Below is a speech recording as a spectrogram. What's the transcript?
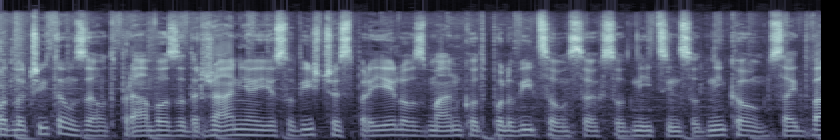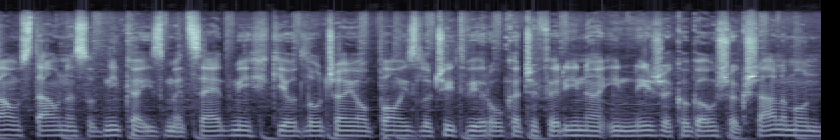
Odločitev za odpravo zadržanja je sodišče sprejelo z manj kot polovico vseh sodnic in sodnikov, saj dva ustavna sodnika izmed sedmih, ki odločajo po izločitvi Roka Čeferina in Neže Kogovšek Šalamon,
